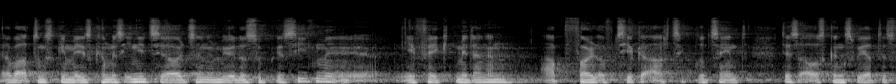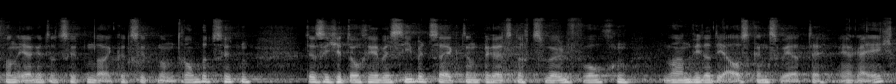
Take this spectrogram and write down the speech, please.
Erwartungsgemäß kam es initial zu einem myelosuppressiven äh, Effekt mit einem Abfall auf ca. 80 Prozent des Ausgangswertes von Erythrozyten, Leukozyten und Thrombozyten, der sich jedoch reversibel zeigte und bereits nach zwölf Wochen waren wieder die Ausgangswerte erreicht.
